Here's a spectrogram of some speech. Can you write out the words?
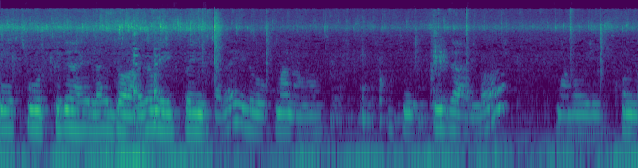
పూర్తిగా ఇలా దోరగా వేగిపోయింది కదా ఈ లోపు మనం మిక్సీ జార్లో మనం వేసుకున్న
